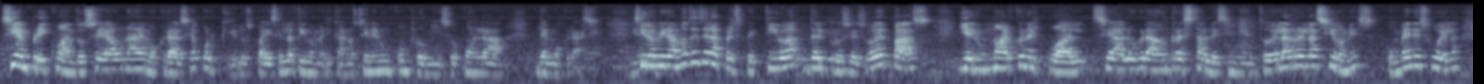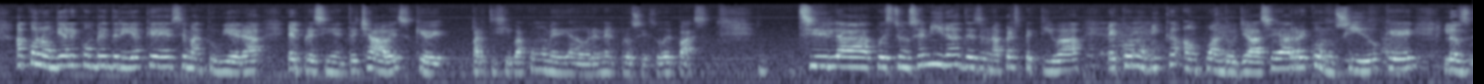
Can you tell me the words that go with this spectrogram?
siempre y cuando sea una democracia, porque los países latinoamericanos tienen un compromiso con la democracia. Si lo miramos desde la perspectiva del proceso de paz y en un marco en el cual se ha logrado un restablecimiento de las relaciones con Venezuela, a Colombia le convendría que se mantuviera el presidente Chávez, que participa como mediador en el proceso de paz si la cuestión se mira desde una perspectiva económica, aun cuando ya se ha reconocido que los,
